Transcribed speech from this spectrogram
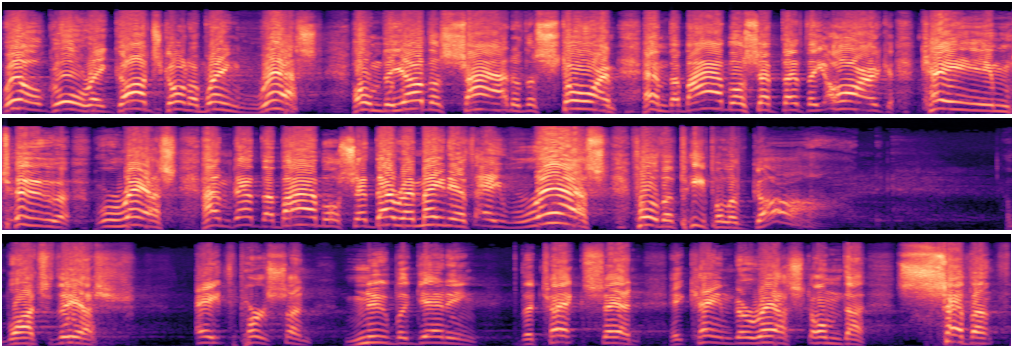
Well, glory, God's going to bring rest on the other side of the storm. And the Bible said that the ark came to rest. I'm glad the Bible said there remaineth a rest for the people of God. Watch this. Eighth person, new beginning. The text said it came to rest on the seventh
